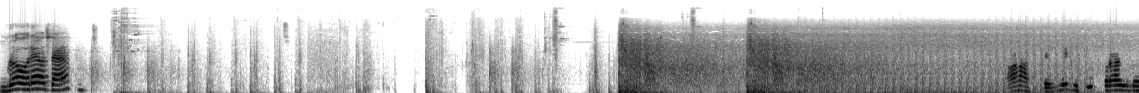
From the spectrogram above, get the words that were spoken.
ப்ரோ ஒரே ஒருத்தன் ஆஹா ஸ்டெபிலிட்டி சூப்பரா இருக்கு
